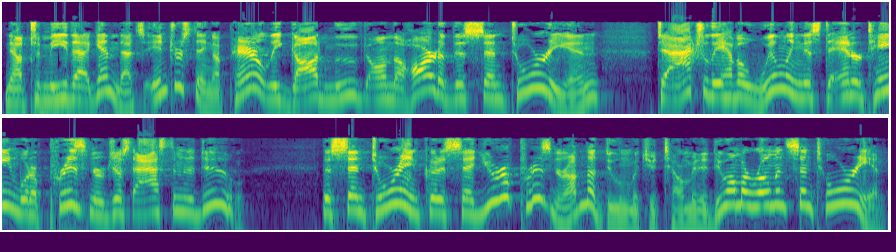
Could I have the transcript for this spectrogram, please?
Now, to me, that again, that's interesting. Apparently, God moved on the heart of this centurion to actually have a willingness to entertain what a prisoner just asked him to do. The centurion could have said, You're a prisoner. I'm not doing what you tell me to do. I'm a Roman centurion.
